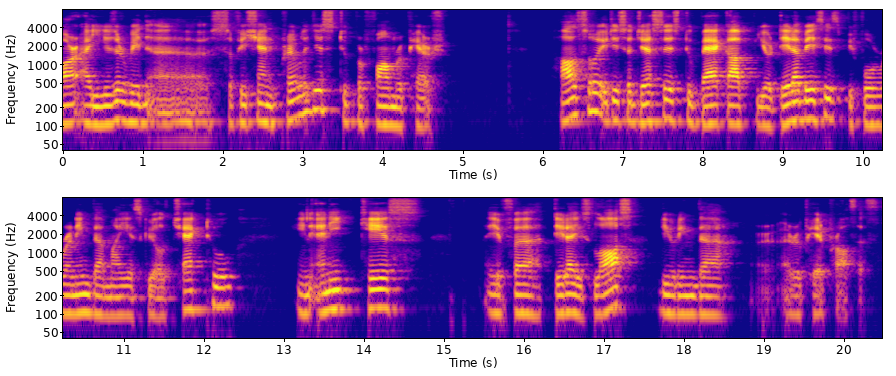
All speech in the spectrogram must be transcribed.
or a user with uh, sufficient privileges to perform repairs. Also, it is suggested to back up your databases before running the MySQL check tool. In any case, if uh, data is lost during the uh, repair process.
